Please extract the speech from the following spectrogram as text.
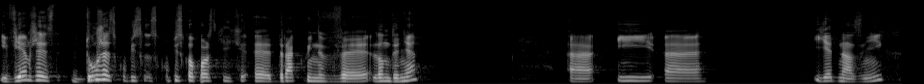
I wiem, że jest duże skupisko, skupisko polskich e, drag queen w Londynie. E, I e, jedna z nich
